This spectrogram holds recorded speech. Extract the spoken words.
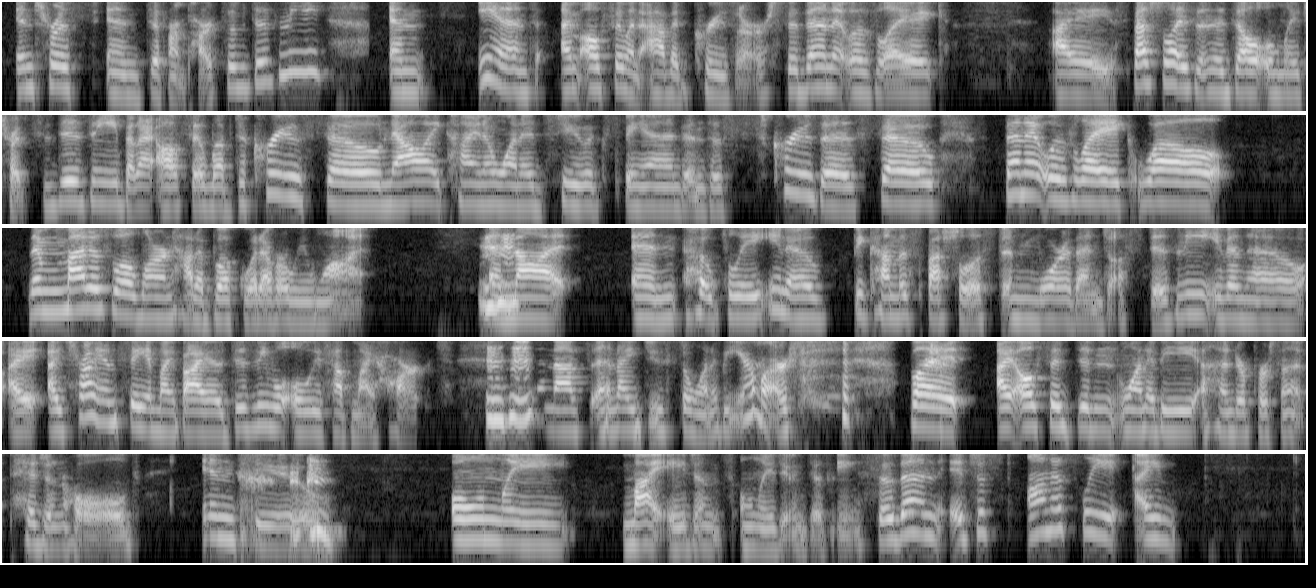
interest in different parts of Disney. And and I'm also an avid cruiser. So then it was like I specialize in adult only trips to Disney, but I also love to cruise. So now I kind of wanted to expand into cruises. So then it was like, well, then we might as well learn how to book whatever we want Mhm. and not and hopefully you know become a specialist in more than just disney even though i i try and say in my bio disney will always have my heart Mhm. and that's and i do still want to be earmarked but i also didn't want to be 100% pigeonholed into only my agents only doing disney so then it just honestly i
